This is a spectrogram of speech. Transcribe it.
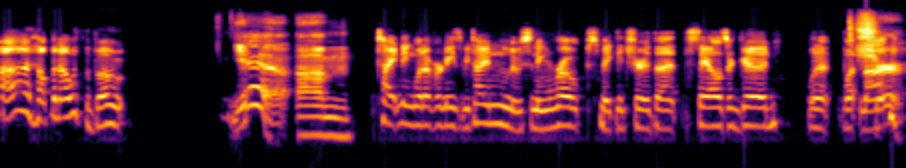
Uh, helping out with the boat. Yeah, um, Tightening whatever needs to be tightened, loosening ropes, making sure that the sails are good, what whatnot. Sure.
